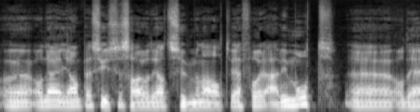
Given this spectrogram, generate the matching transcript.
Uh, og det, Jan P. Syse sa jo det at summen av alt vi er for, er vi mot. Uh, og, det,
